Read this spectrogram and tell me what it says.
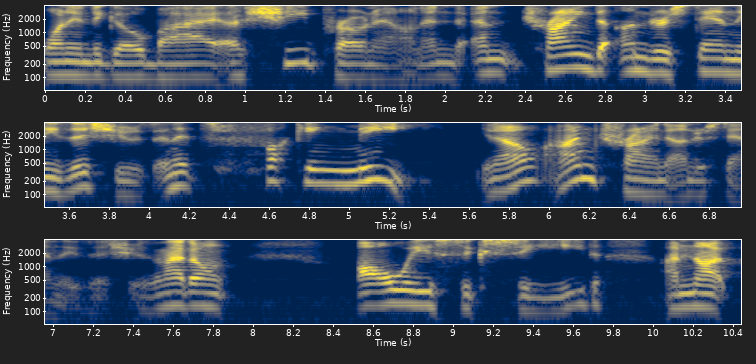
wanting to go by a she pronoun and and trying to understand these issues. And it's fucking me, you know. I'm trying to understand these issues, and I don't always succeed. I'm not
